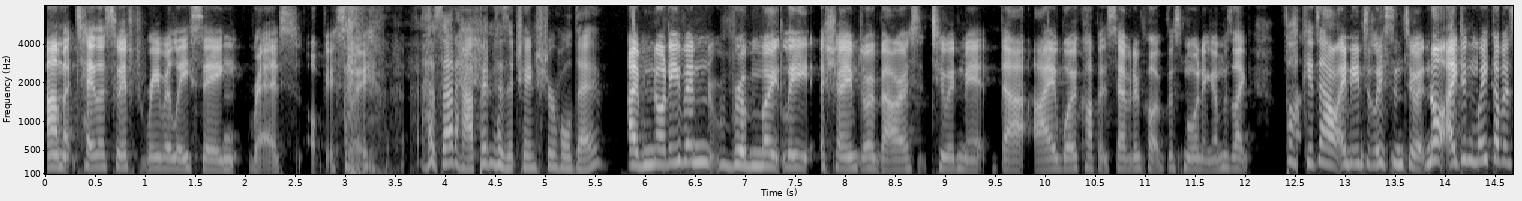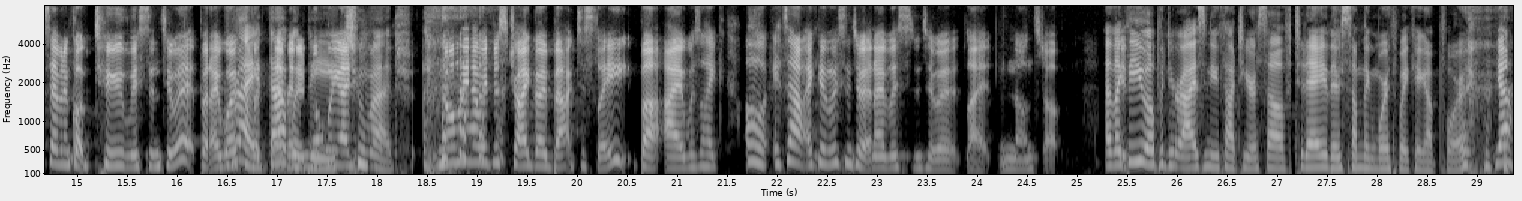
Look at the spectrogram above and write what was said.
Um, Taylor Swift re-releasing Red, obviously. Has that happened? Has it changed your whole day? I'm not even remotely ashamed or embarrassed to admit that I woke up at seven o'clock this morning and was like, fuck, it's out. I need to listen to it. No, I didn't wake up at seven o'clock to listen to it, but I woke right, up at that seven. Would and normally be too much. normally I would just try go back to sleep, but I was like, oh, it's out. I can listen to it. And I've listened to it like nonstop. I like that you opened your eyes and you thought to yourself, today there's something worth waking up for. yeah,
